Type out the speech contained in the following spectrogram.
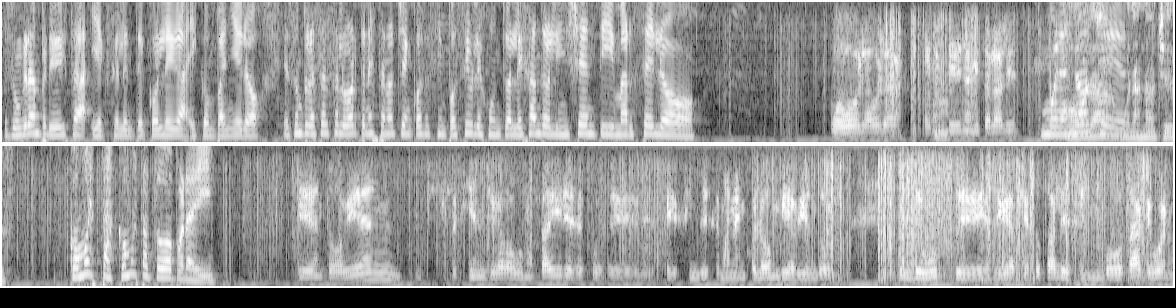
Es un gran periodista y excelente colega y compañero. Es un placer saludarte en esta noche en Cosas Imposibles junto a Alejandro Lingenti y Marcelo. Hola, hola, ¿qué tal Martina? ¿Qué tal Ale? Buenas Hola, noches. Buenas noches. ¿Cómo estás? ¿Cómo está todo por ahí? Bien, todo bien. Recién llegado a Buenos Aires después de, este fin de semana en Colombia viendo el, debut de, Gracias Totales en Bogotá, que bueno,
